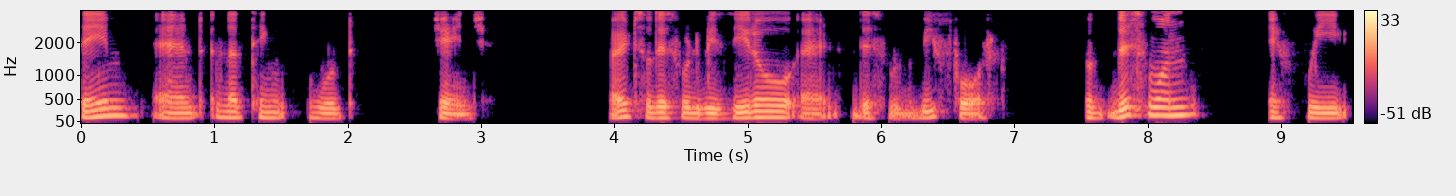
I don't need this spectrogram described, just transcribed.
same and nothing would change right? So this would be 0 and this would be 4 so this one if we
